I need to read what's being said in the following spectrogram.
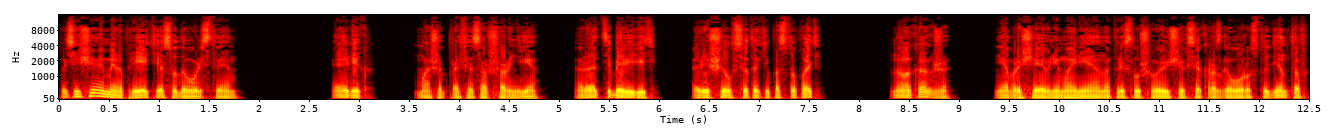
посещаю мероприятия с удовольствием. «Эрик», — машет профессор Шарнье, — «рад тебя видеть. Решил все-таки поступать?» «Ну а как же?» Не обращая внимания на прислушивающихся к разговору студентов,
